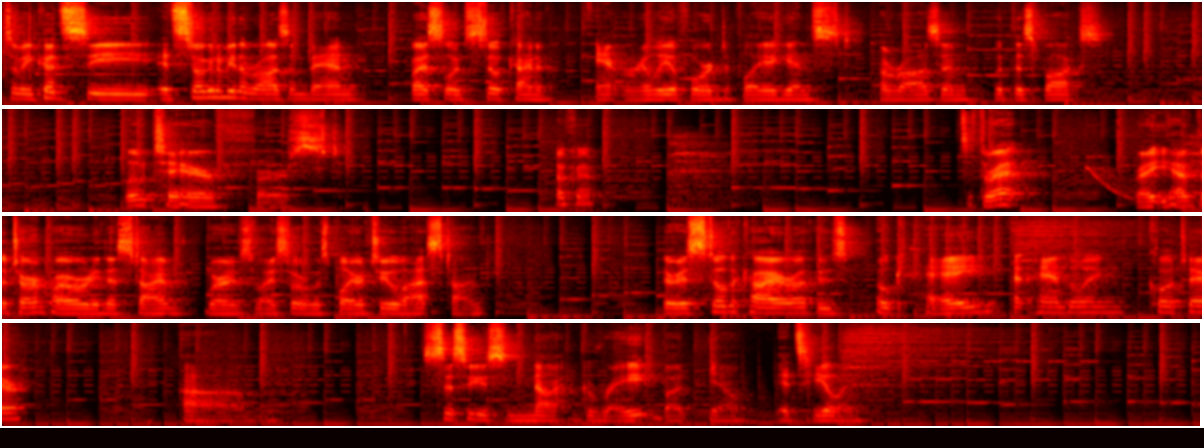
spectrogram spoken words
So we could see... It's still going to be the Rosin ban. Vice Lord still kind of can't really afford to play against a Rosin with this box. Clotaire first. Okay. It's a threat, right? You have the turn priority this time, whereas Vicelord was player two last time. There is still the Kyra, who's okay at handling Clotaire. Um, Sissy's not great, but, you know, it's healing.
